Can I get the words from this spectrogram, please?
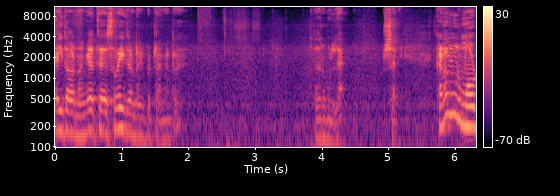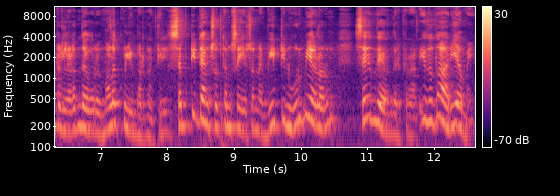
கைதானாங்க த- சிறை தண்டனை பெற்றாங்கன்ற யாரும் இல்லை சரி. கடலூர் மாவட்டத்தில் நடந்த ஒரு மலக்குழி மரணத்தில் செப்டி டேங்க் சுத்தம் செய்ய சொன்ன வீட்டின் உரிமையாளரும் சேர்ந்து இறந்திருக்கிறார் இதுதான் அறியாமை.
